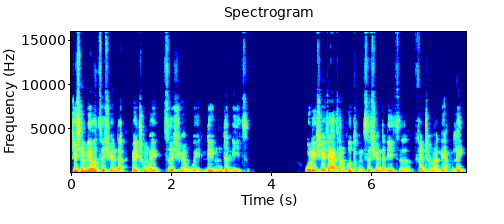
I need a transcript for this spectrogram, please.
这些没有自旋的被称为自旋为零的粒子。物理学家将不同自旋的粒子分成了两类：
